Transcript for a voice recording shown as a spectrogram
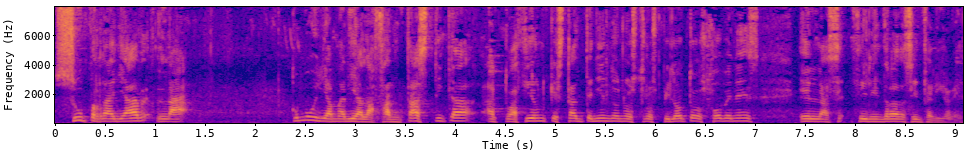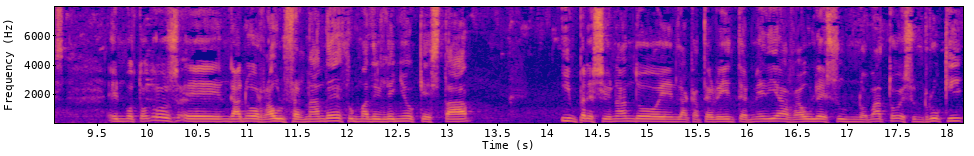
subrayar la, ¿cómo llamaría? La fantástica actuación que están teniendo nuestros pilotos jóvenes en las cilindradas inferiores. En Moto 2 eh, ganó Raúl Fernández, un madrileño que está impresionando en la categoría intermedia. Raúl es un novato, es un rookie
